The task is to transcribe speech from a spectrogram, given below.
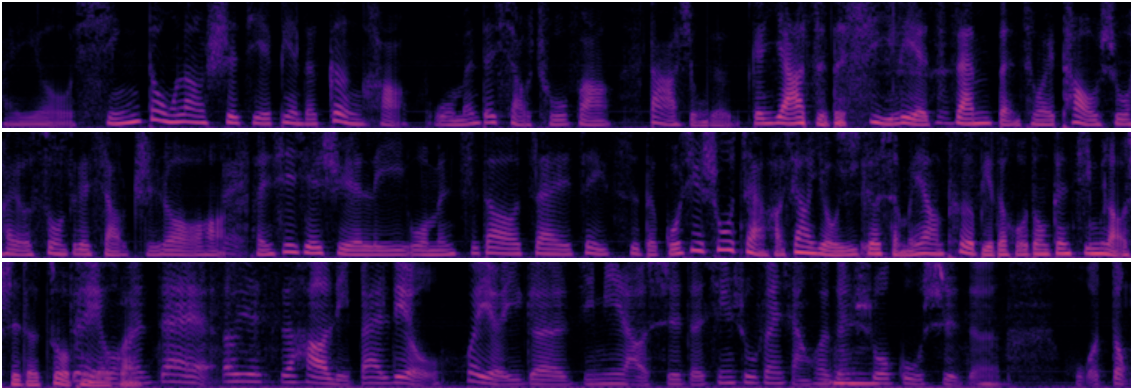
还有《行动让世界变得更好》，我们的小厨房大熊的跟鸭子的系列三本成为套书，还有送这个小植哦 哈，很谢谢雪梨。我们知道在这一次的国际书展，好像有一个什么样特别的活动，跟吉米老师的作品有关。我们在二月四号礼拜六会有一个吉米老师的新书分享会跟说故事的。嗯活动，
